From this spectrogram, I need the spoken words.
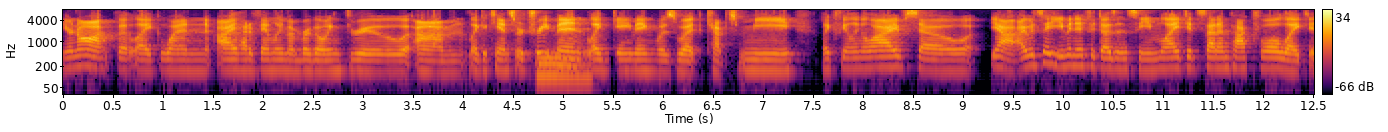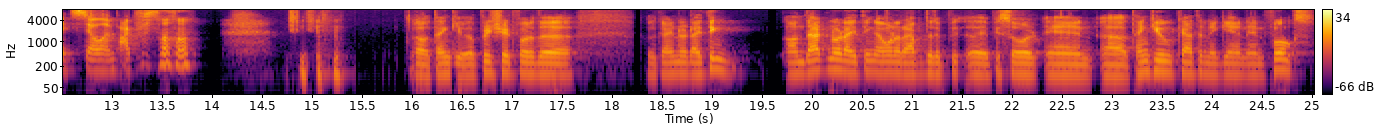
you're not but like when i had a family member going through um like a cancer treatment Mm. like gaming was what kept me like feeling alive. So yeah i would say even if it doesn't seem like it's that impactful like it's still impactful. Oh thank you. Appreciate for the for the kind note. I think on that note i think i want to wrap the epi- uh, episode and uh, thank you kathryn again. And folks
